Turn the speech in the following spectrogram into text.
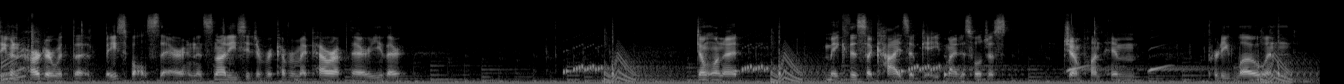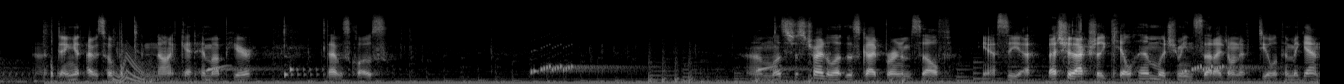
It's even harder with the baseballs there, and it's not easy to recover my power up there either. Don't want to make this a Kaizo gate, might as well just jump on him pretty low and... Uh, dang it, I was hoping to not get him up here. That was close. Um, let's just try to let this guy burn himself. Yeah, see ya. That should actually kill him, which means that I don't have to deal with him again.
